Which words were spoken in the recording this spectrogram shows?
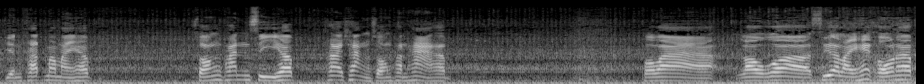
เปลี่ยนคัดมาใหม่ครับ2,004ครับ ค่าช่าง2,005ครับ เพราะว่าเราก็ซื้ออะไรให้เขานะครับ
